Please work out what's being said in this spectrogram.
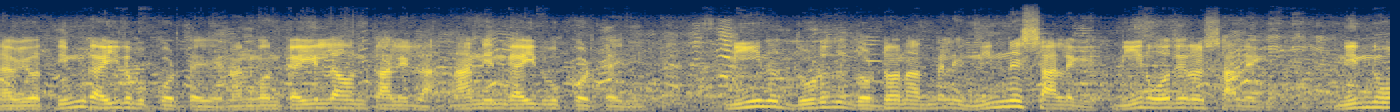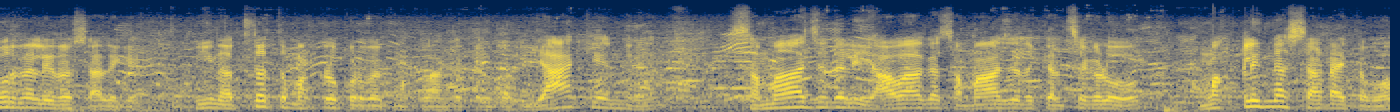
ನಾವು ಇವತ್ತು ನಿಮ್ಗೆ ಐದು ಬುಕ್ ಕೊಡ್ತಾಯಿದ್ವಿ ನನಗೊಂದು ಕೈ ಇಲ್ಲ, ಒಂದು ಕಾಲಿಲ್ಲ ನಾನು ನಿನ್ಗೆ ಐದು ಬುಕ್ ಕೊಡ್ತಾಯಿದ್ದೀನಿ ನೀನು ದುಡಿದು ದೊಡ್ಡವನಾದ್ಮೇಲೆ ನಿನ್ನ ಶಾಲೆಗೆ, ನೀನು ಓದಿರೋ ಶಾಲೆಗೆ, ನಿನ್ನ ಊರಿನಲ್ಲಿರೋ ಶಾಲೆಗೆ ನೀನು ಹತ್ತತ್ತು ಮಕ್ಕಳು ಕೊಡ್ಬೇಕು ಮಕ್ಕಳು ಅಂತ ಕೇಳ್ಬೋದು ಯಾಕೆ ಅಂದರೆ ಸಮಾಜದಲ್ಲಿ ಯಾವಾಗ ಸಮಾಜದ ಕೆಲಸಗಳು ಮಕ್ಕಳಿಂದ ಸ್ಟಾರ್ಟ್ ಆಯ್ತವೋ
